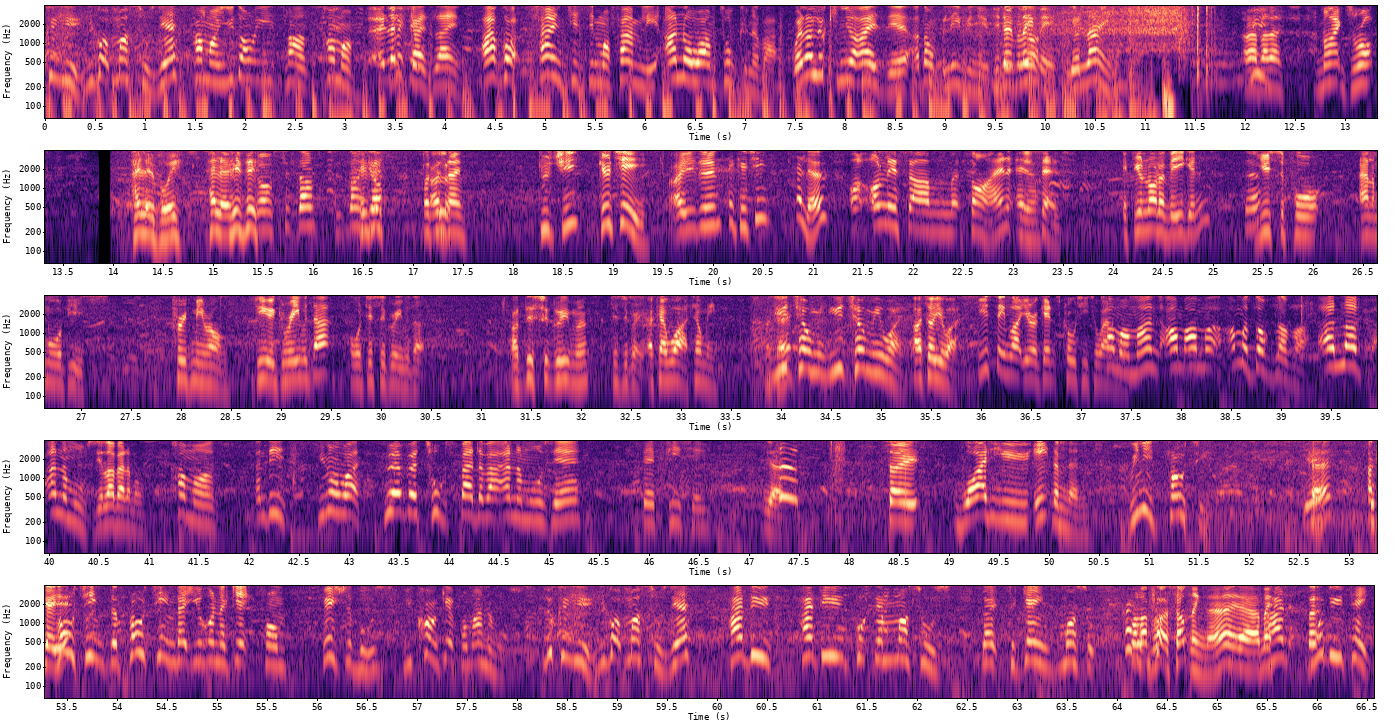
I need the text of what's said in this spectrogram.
Look at you. You got muscles, yeah? Come on, you don't eat plants. Come on. Uh, this guy's lying. I've got scientists in my family. I know what I'm talking about. When I look in your eyes, yeah, I don't believe in you. You don't believe me? You're lying. All right, brothers. Mic drop. Hello, boy. Hello, who's this? Go sit down. Sit down, Who's girl. this? What's his name? Gucci. Gucci. How you doing? Hey, Gucci. Hello. On, on this um, sign, it Yeah. says, if you're not a vegan, Yeah. you support animal abuse. Prove me wrong. Do you agree with that or disagree with that? I disagree, man. Disagree. Okay, why? Tell me. You tell me. You tell me why. I'll tell you why. You seem like you're against cruelty to animals. Come on, man. I'm, I'm, a, I'm a dog lover. I love animals. You love animals. Come on. And the, you know what? Whoever talks bad about animals, yeah, they're PC. Yeah. So, why do you eat them then? We need protein. Yeah. Okay. The Okay, yeah. protein, the protein that you're gonna get from vegetables, you can't get from animals. Look at you. You got muscles, yeah. How do you, how do you put them muscles like to gain muscle? Come Well, I've got something there. Yeah, I mean, what do you take?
